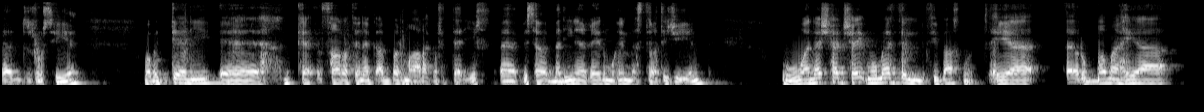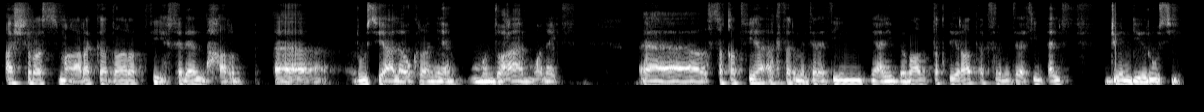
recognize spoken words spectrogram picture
الروسية. وبالتالي آه، صارت هناك أكبر معركة في التاريخ آه، بسبب مدينة غير مهمة استراتيجيا. ونشهد شيء مماثل في باخموت. هي ربما هي أشرس معركة دارت في خلال حرب آه، روسيا على أوكرانيا منذ عام ونيف. آه، سقط فيها أكثر من 30 يعني ببعض التقديرات أكثر من 30 ألف جندي روسي.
